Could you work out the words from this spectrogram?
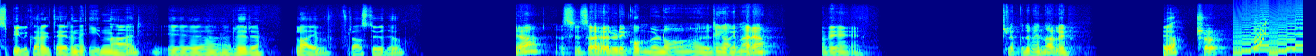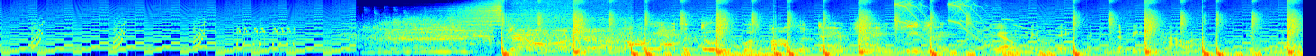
spillkarakterene inn her, i, eller live fra studio. Ja, jeg syns jeg hører de kommer nå ut i gangen her, ja. Skal vi slippe dem inn, da, eller? Sure. Was follow the damn train, CJ. The only thing that can defeat power is more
